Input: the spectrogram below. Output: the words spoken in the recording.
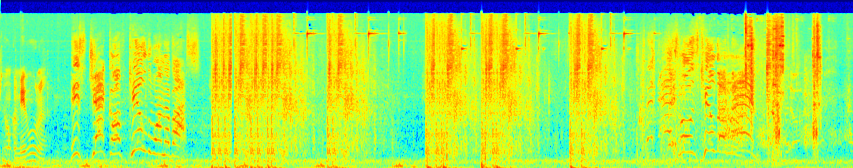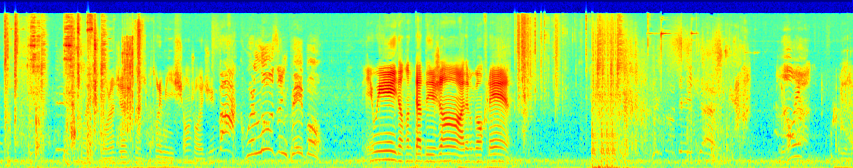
C'est bon, calmez-vous là. This jackoff killed one of us. That asshole's killed our man. Ouais, bon là déjà je connais pas trop les munitions, j'aurais dû. Fuck, we're losing people. Et oui, il est en train de perdre des gens, me gonfler. Il est mort lui Ah, il est mort.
